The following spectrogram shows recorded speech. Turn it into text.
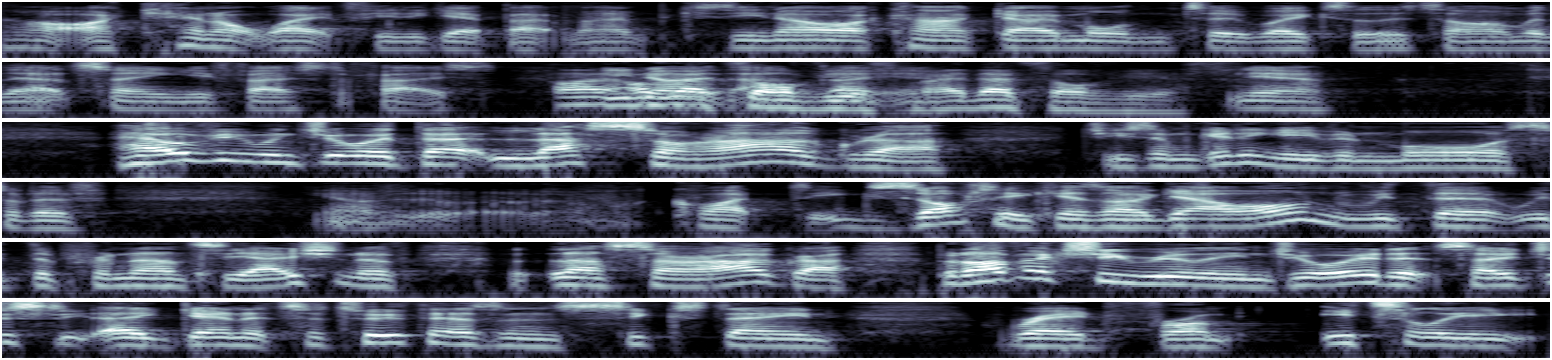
Oh, I cannot wait for you to get back, mate, because you know I can't go more than two weeks at a time without seeing you face to face. You oh, know that's that, obvious, don't you? mate. That's obvious. Yeah. How have you enjoyed that La Soragra? Geez, I'm getting even more sort of, you know, quite exotic as I go on with the with the pronunciation of La Saragra. But I've actually really enjoyed it. So just again, it's a 2016 red from Italy.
